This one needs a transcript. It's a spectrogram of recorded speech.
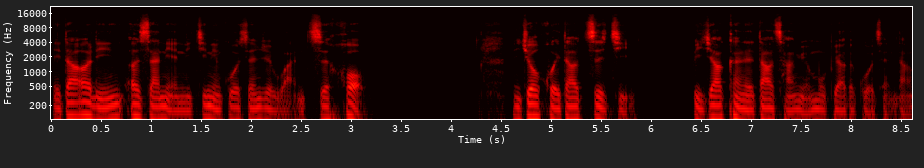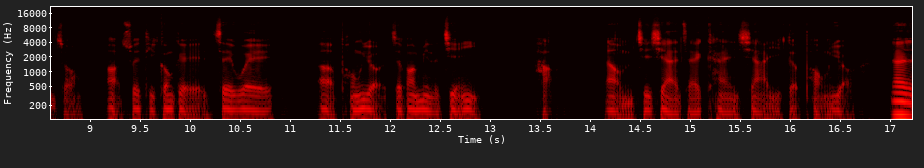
你到二零二三年，你今年过生日完之后。你就回到自己比较看得到长远目标的过程当中啊，所以提供给这位呃朋友这方面的建议。那我们接下来再看下一个朋友。那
